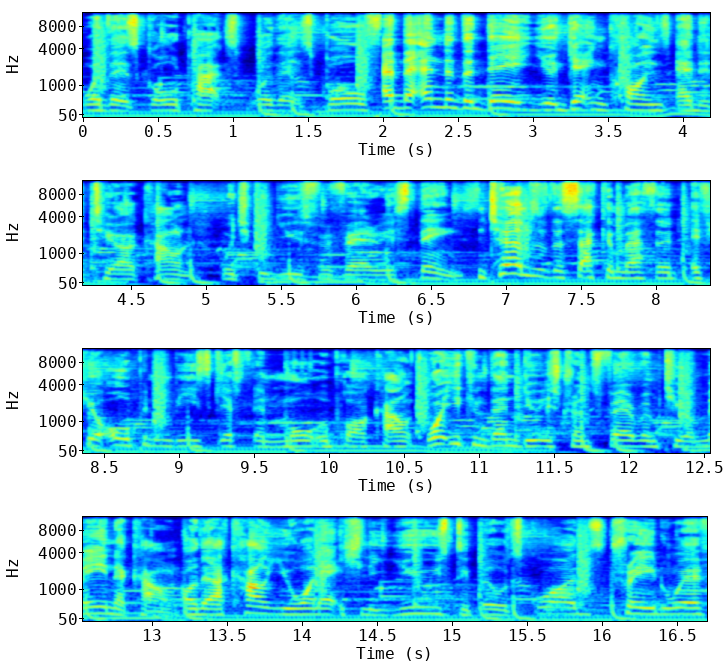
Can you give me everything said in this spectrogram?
whether it's gold packs, whether it's both. At the end of the day, you're getting coins added to your account, which you could use for various things. In terms of the second method, if you're opening these gifts in multiple accounts, what you can then do is transfer them to your main account or the account you want to actually use to build squads, trade with,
